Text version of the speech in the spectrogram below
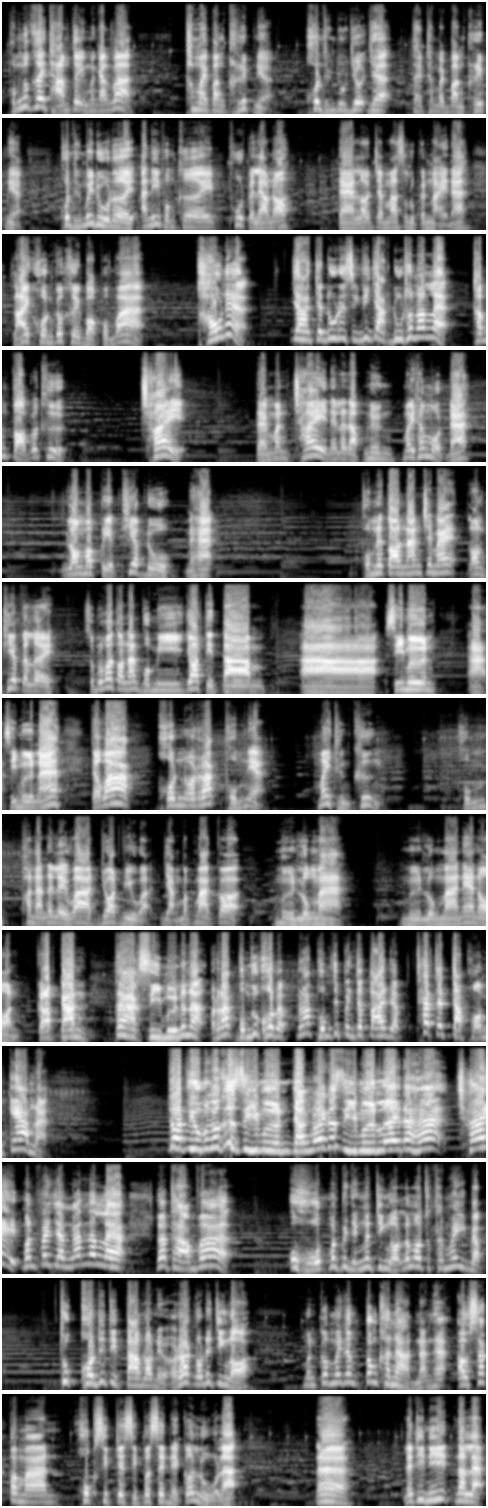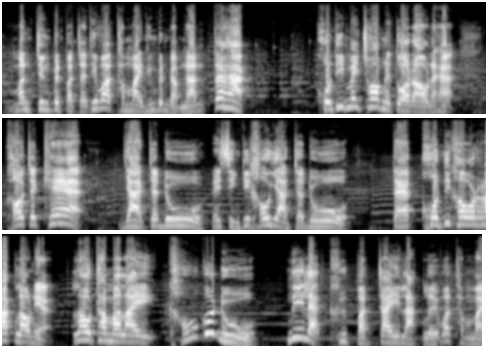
ผมก็เคยถามตัวเองเหมือนกันว่าทำไมบางคลิปเนี่ยคนถึงดูเยอะแยะ แต่ทำไมบางคลิปเนี่ยคนถึงไม่ดูเลย อันนี้ผมเคยพูดไปแล้วเนาะแต่เราจะมาสรุปกันใหม่นะ หลายคนก็เคยบอกผมว่า เขาเนี่ยอยากจะดูในสิ่งที่อยากดูเท่านั้นแหละคำตอบก็คือ ใช่ แต่มันใช่ในระดับหนึ่งไม่ทั้งหมดนะ ลองมาเปรียบเทียบดูนะฮะผมในตอนนั้นใช่ไหมลองเทียบกันเลย สมมติว่าตอนนั้นผมมียอดติดตามอ่าสี่หมื่นอ่าสี่หมื่นนะ แต่ว่าคนรักผมเนี่ยไม่ถึงครึ่ง ผมพนันได้เลยว่ายอดวิวอะอย่างมากๆก็หมื่นลงมา หมื่นลงมาแน่นอน กลับกันถ้าหากสี่หมื่นนั่นน่ะรักผมทุกคนแบบรักผมจะเป็นจะตายแบบแทบจะจับหอมแก้มน่ะยอดวิวมันก็คือสี่หมื่นอย่างน้อยก็สี่หมื่นเลยนะฮะ ใช่มันเป็นอย่างนั้นนั่นแหละ แล้วถามว่า โอ้โห มันเป็นอย่างนั้นจริงเหรอ แล้วเราจะทำให้แบบทุกคนที่ติดตามเราเนี่ยรักเราได้จริงเหรอ มันก็ไม่ต้องต้องขนาดนั้นฮะ เอาสักประมาณ 60-70%เนี่ยก็หรูละนะและทีนี้นั่นแหละ มันจึงเป็นปัจจัยที่ว่าทำไมถึงเป็นแบบนั้น ถ้าหากคนที่ไม่ชอบในตัวเรานะฮะ เขาจะแค่อยากจะดูในสิ่งที่เขาอยากจะดู แต่คนที่เขารักเราเนี่ย เราทำอะไรเขาก็ดู นี่แหละคือปัจจัยหลักเลยว่าทำไม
